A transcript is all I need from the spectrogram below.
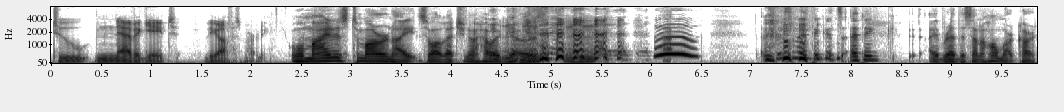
to navigate the office party? Well, mine is tomorrow night, so I'll let you know how it goes. Woo! Listen, I think it's. I think I read this on a Hallmark card.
